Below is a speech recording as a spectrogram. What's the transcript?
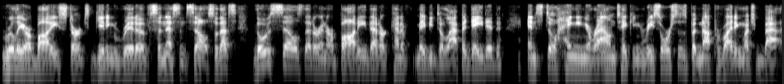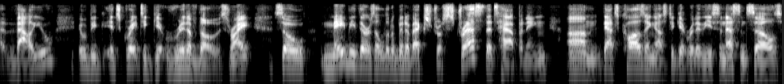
really our body starts getting rid of senescent cells. So that's those cells that are in our body that are kind of maybe dilapidated and still hanging around taking resources but not providing much ba- value. It would be it's great to get rid of those right? So maybe there's a little bit of extra stress that's happening um, that's causing us to get rid of these senescent cells.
